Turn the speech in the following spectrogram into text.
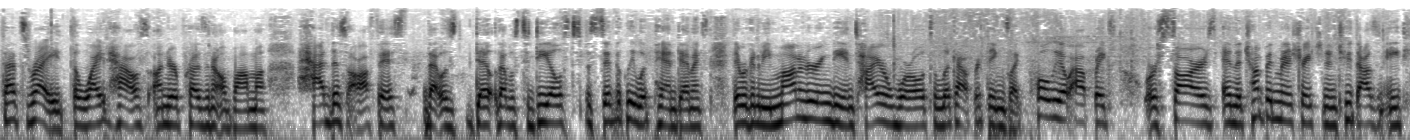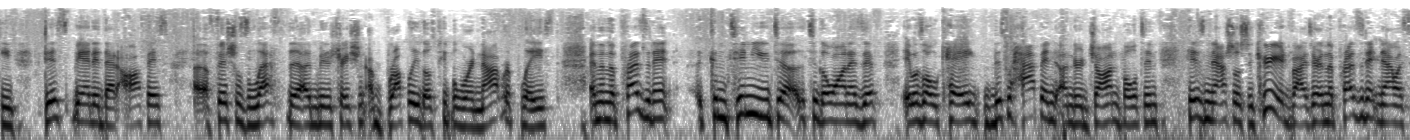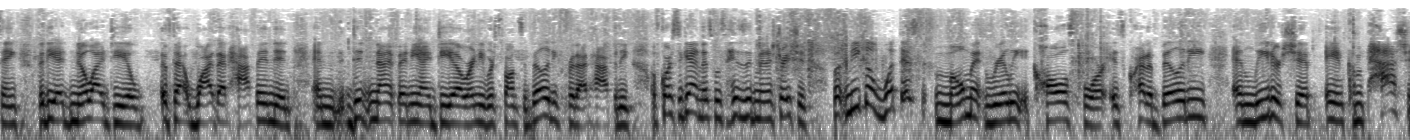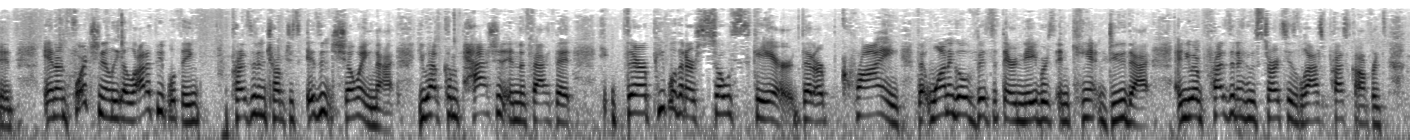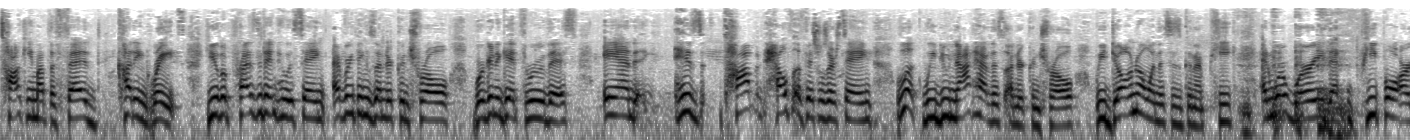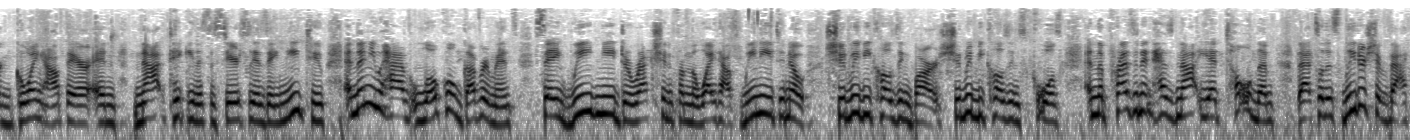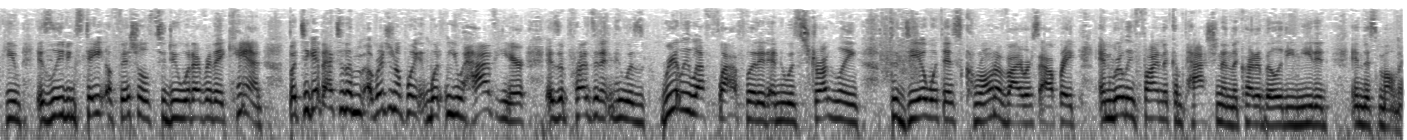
That's right. The White House under President Obama had this office that was de- that was to deal specifically with pandemics. They were going to be monitoring the entire world to look out for things like polio outbreaks or SARS. And the Trump administration in 2018 disbanded that office. Uh, officials left the administration abruptly. Those people were not replaced. And then the president continued to, to go on as if it was okay. This happened under John Bolton, his national security advisor, and the president now is saying that he had no idea if that why that happened and and didn't have any idea or any responsibility for that happening. Of course, again, this was his administration. But Mika, what this moment really calls for is credibility and leadership and compassion. And unfortunately, a lot of people think President Trump just isn't showing that. You have compassion in the fact that there are people that are so scared, that are crying, that want to go visit their neighbors and can't do that. And you have a president who starts his last press conference talking about the Fed cutting rates. You have a president who is saying everything's under control. We're going to get through this. And like his top health officials are saying, look, we do not have this under control. We don't know when this is going to peak. And we're worried that people are going out there and not taking this as seriously as they need to. And then you have local governments saying, we need direction from the White House. We need to know, should we be closing bars? Should we be closing schools? And the president has not yet told them that. So this leadership vacuum is leaving state officials to do whatever they can. But to get back to the original point, what you have here is a president who was really left flat footed and who was struggling to deal with this coronavirus outbreak and really find the compassion and the credibility needed in this moment.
